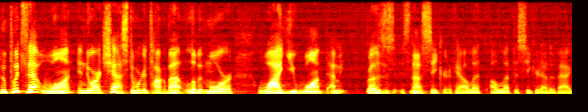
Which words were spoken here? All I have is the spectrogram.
who puts that want into our chest. And we're going to talk about a little bit more why you want. I mean, brothers, it's not a secret, okay? I'll let, I'll let the secret out of the bag.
